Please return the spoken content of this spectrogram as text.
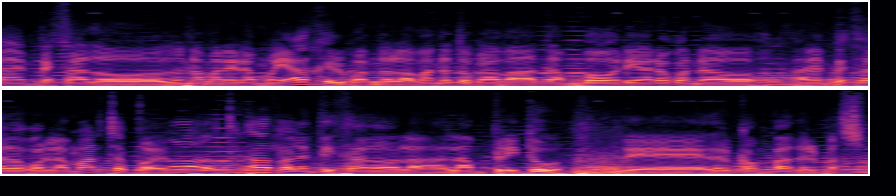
Ha empezado de una manera muy ágil cuando la banda tocaba tambor y ahora cuando han empezado con la marcha, pues ha ralentizado la, amplitud de- del compás del paso.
